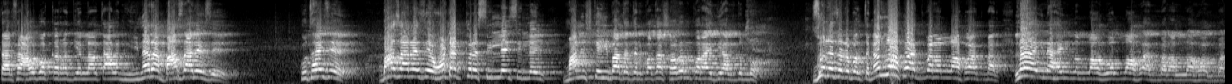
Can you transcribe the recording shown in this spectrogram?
তারপর আবু বকর রাদিয়াল্লাহু তাআলা আনহু, ইনারা বাজারে যে, কোথায় যে? বাজারে যে হঠাৎ করে চিল্লেই চিল্লেই মানুষকে ইবাদতের কথা স্মরণ করাই দেওয়ার জন্য জোরে জোরে বলতেন, আল্লাহ আকবার, আল্লাহ ইল্লাল্লাহু, আল্লাহু আকবার আল্লাহু আকবার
